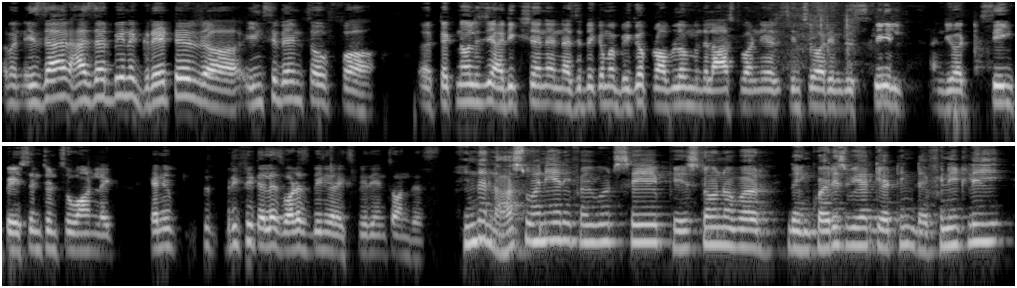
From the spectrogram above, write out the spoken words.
I mean, is there has there been a greater uh, incidence of technology addiction and has it become a bigger problem in the last one year since you are in this field and you are seeing patients and so on? Like can you briefly tell us what has been your experience on this? In the last one year if i would say based on our the inquiries we are getting definitely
